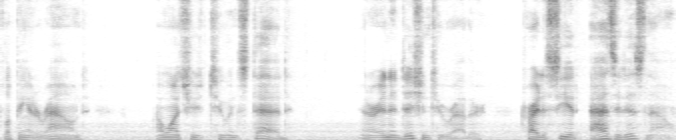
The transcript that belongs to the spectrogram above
flipping it around, I want you to instead, or in addition to rather, try to see it as it is now.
